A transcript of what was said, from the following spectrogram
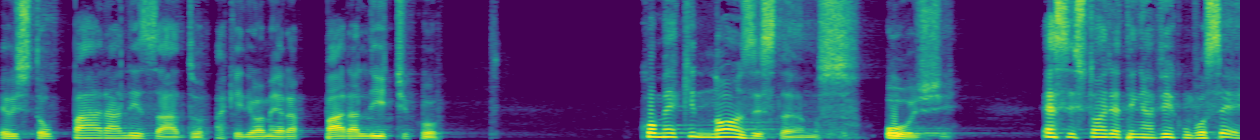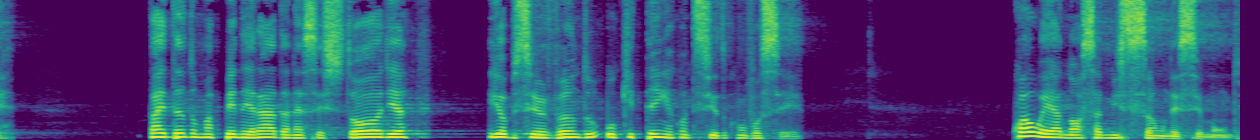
Eu estou paralisado. Aquele homem era paralítico. Como é que nós estamos hoje? Essa história tem a ver com você? Vai dando uma peneirada nessa história e observando o que tem acontecido com você. Qual é a nossa missão nesse mundo?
